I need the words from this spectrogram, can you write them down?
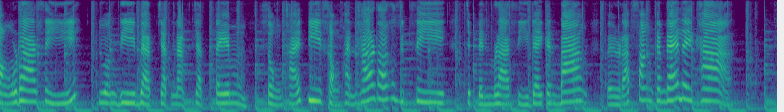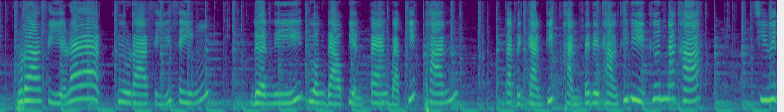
2 ราศี ดวงดีแบบจัดหนักจัดเต็ม ส่งท้ายปี 2564 จะเป็นราศีใดกันบ้าง ไปรับฟังกันได้เลยค่ะ ราศีแรกคือราศีสิงห์เดือนนี้ดวงดาวเปลี่ยนแปลงแบบพลิกผัน แต่เป็นการพลิกผันไปในทางที่ดีขึ้นนะคะ ชีวิต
